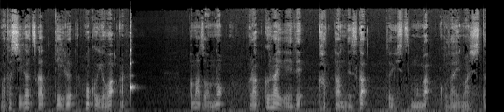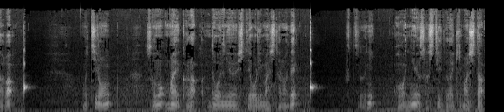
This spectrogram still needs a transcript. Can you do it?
私が使っている木魚は Amazon のブラックフライデーで買ったんですかという質問がございましたが、もちろんその前から導入しておりましたので、普通に購入させていただきました。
